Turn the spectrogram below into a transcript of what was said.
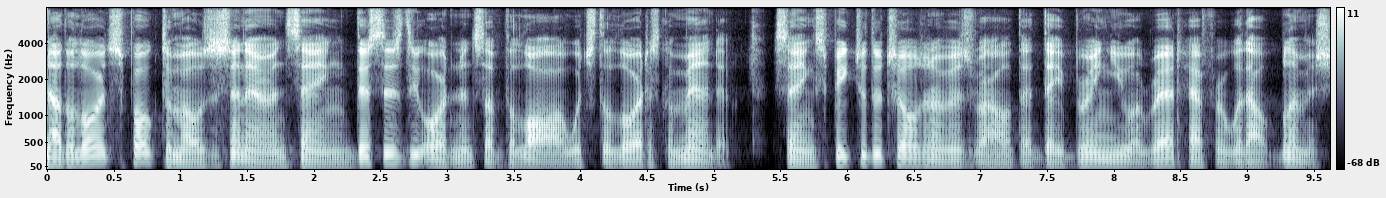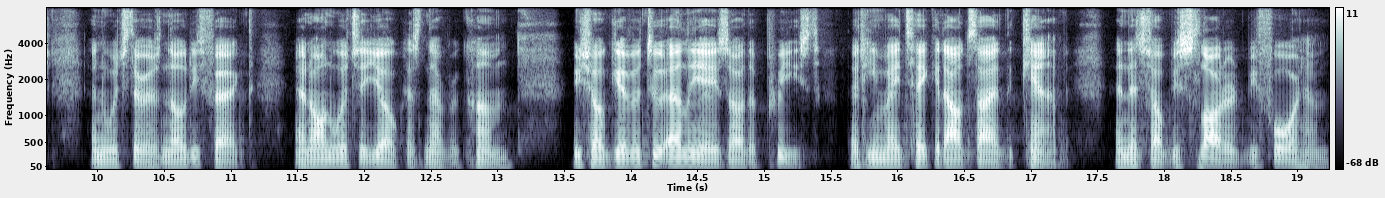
Now the Lord spoke to Moses and Aaron, saying, This is the ordinance of the law which the Lord has commanded, saying, Speak to the children of Israel that they bring you a red heifer without blemish, in which there is no defect, and on which a yoke has never come. You shall give it to Eleazar the priest, that he may take it outside the camp, and it shall be slaughtered before him.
